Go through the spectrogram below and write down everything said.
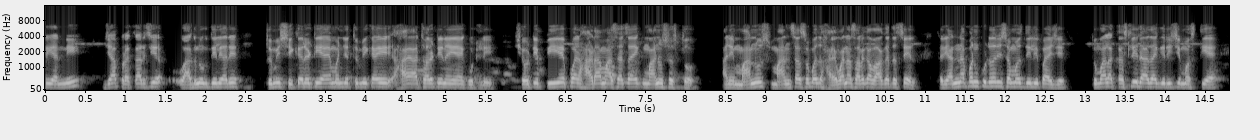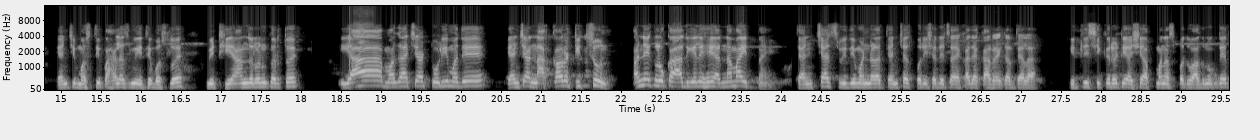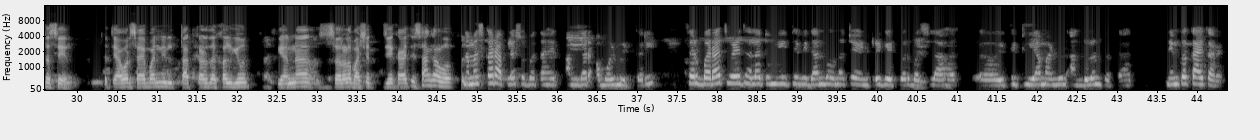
यांनी ज्या प्रकारची वागणूक दिली अरे तुम्ही सिक्युरिटी आहे म्हणजे तुम्ही काही हाय अथॉरिटी नाही आहे कुठली. शेवटी पी ए पण हाडा मासाचा एक माणूस असतो. आणि माणूस माणसासोबत हैवानासारखा वागत असेल तर यांना पण कुठेतरी समज दिली पाहिजे. तुम्हाला कसली दादागिरीची मस्ती आहे? यांची मस्ती पाहायलाच मी इथे बसलोय. मी ठिया आंदोलन करतोय. या मगाच्या टोळीमध्ये यांच्या नाकावर टिचून अनेक लोक आत गेले हे यांना माहीत नाही. त्यांच्याच विधिमंडळात त्यांच्याच परिषदेचा एखाद्या कार्यकर्त्याला इथली सिक्युरिटी अशी अपमानास्पद वागणूक देत असेल तर त्यावर साहेबांनी तात्काळ दखल घेऊन यांना सरळ भाषेत जे काय ते सांगावं. नमस्कार आपल्यासोबत आहेत आमदार अमोल मिटकरी. सर बराच वेळ झाला तुम्ही इथे विधान भवनाच्या एंट्री गेटवर बसला आहात. इथे ठिया मांडून आंदोलन करत आहात. नेमकं काय कारण?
